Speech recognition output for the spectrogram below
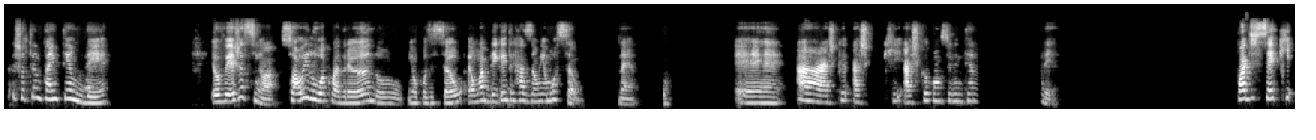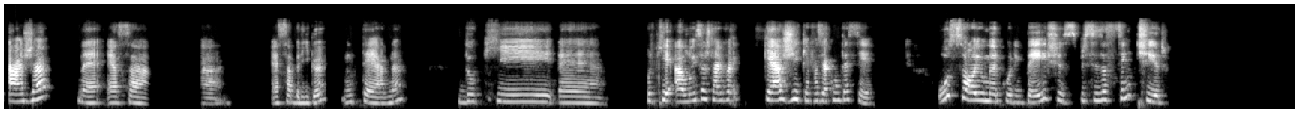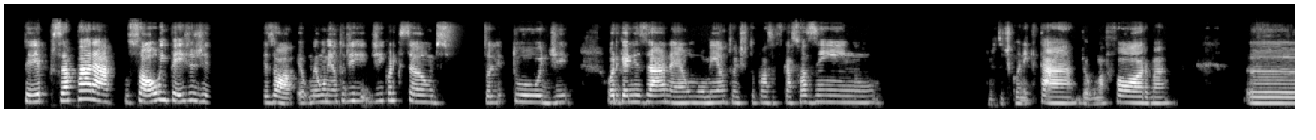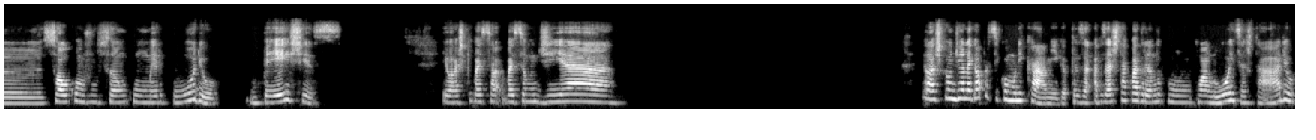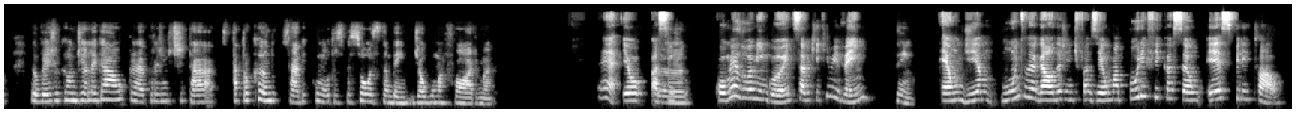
deixa eu tentar entender. Eu vejo assim, ó, Sol e Lua quadrando em oposição é uma briga entre razão e emoção, né? É, ah, acho que, acho que, acho que eu consigo entender. Pode ser que haja, né, essa, essa briga interna do que é, porque a luz Sagitário vai, quer agir, quer fazer acontecer. O Sol e o Mercúrio em Peixes precisa sentir, teria precisa parar. O Sol em Peixes diz, ó, é o meu momento de, de conexão, de solitude, organizar, né, um momento onde tu possa ficar sozinho, tu te conectar de alguma forma. Uh, Sol conjunção com Mercúrio em Peixes, eu acho que vai, ser- vai ser um dia Eu acho que é um dia legal para se comunicar, amiga. Apesar, apesar de estar quadrando com, com a Lua em Sagitário, eu vejo que é um dia legal para a gente estar tá, tá trocando, sabe, com outras pessoas também, de alguma forma. É, eu, assim, Ah, como é lua minguante, sabe o que que me vem? sim. É um dia muito legal da gente fazer uma purificação espiritual.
